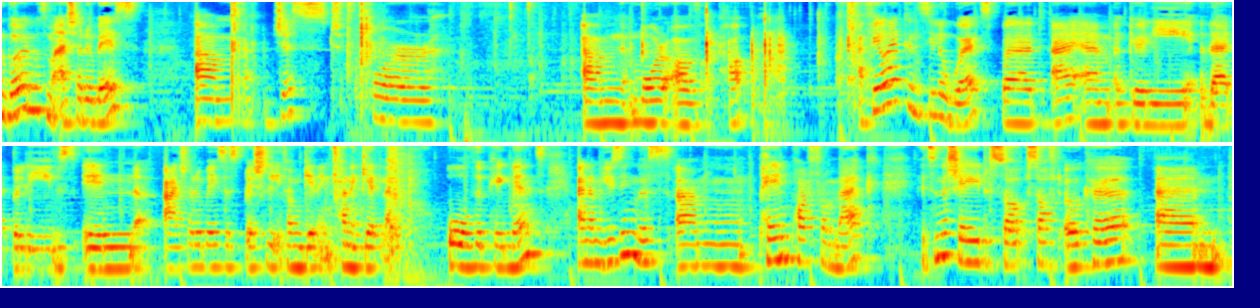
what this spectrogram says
I'm going with my eyeshadow base um, just for um, more of a pop. I feel like concealer works, but I am a girly that believes in eyeshadow base, especially if I'm getting trying to get like all the pigments. And I'm using this um, paint pot from MAC. It's in the shade so Soft Ochre and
